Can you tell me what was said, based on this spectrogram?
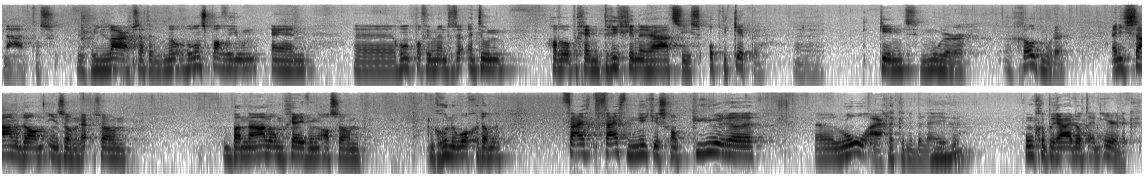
nou, het was hilarisch. We zaten in het Hollands paviljoen en eh Holland paviljoen. En, toen- en toen hadden we op een gegeven moment drie generaties op die kippen. Eh, kind, moeder, eh, grootmoeder. En die samen dan in zo'n zo'n banale omgeving als zo'n groene woche dan vijf, vijf minuutjes gewoon pure eh, lol eigenlijk kunnen beleven. Ongebreideld en eerlijk.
